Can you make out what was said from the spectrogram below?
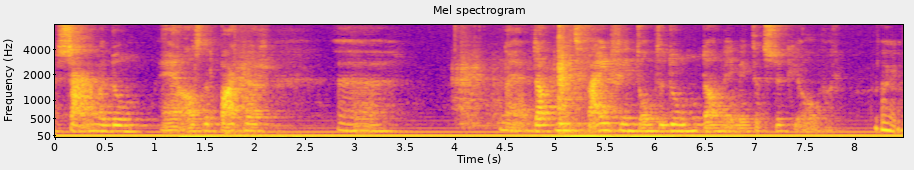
samen doen. Hè, als de partner eh, nou ja, dat niet fijn vindt om te doen, dan neem ik dat stukje over. Oh ja.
